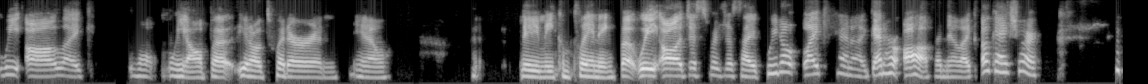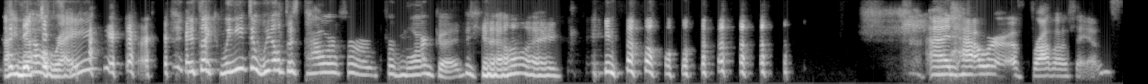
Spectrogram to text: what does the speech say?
we all like well we all but you know Twitter and you know maybe me complaining but we all just were just like we don't like Hannah get her off and they're like okay sure I know, right? It's like we need to wield this power for for more good, you know? Like, you know. and power of Bravo fans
